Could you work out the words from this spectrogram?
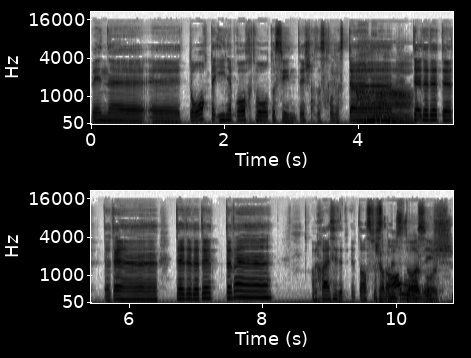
wenn äh, äh, Torten reingebracht worden sind. Das, das kommt das. Aber ich weiß nicht, ob das für Star Wars, Star Wars ist.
